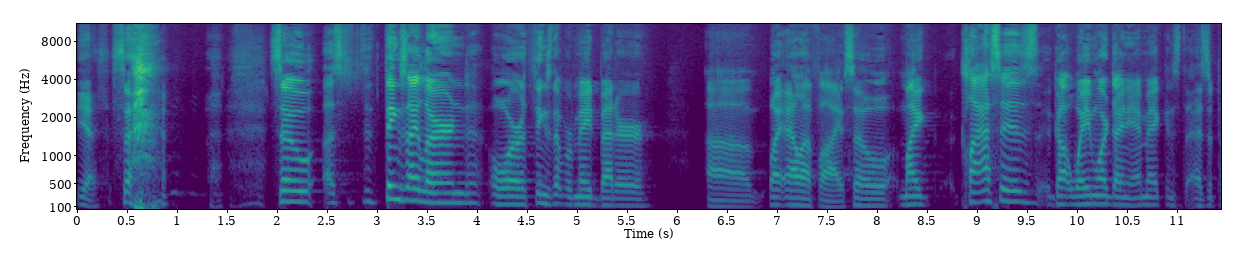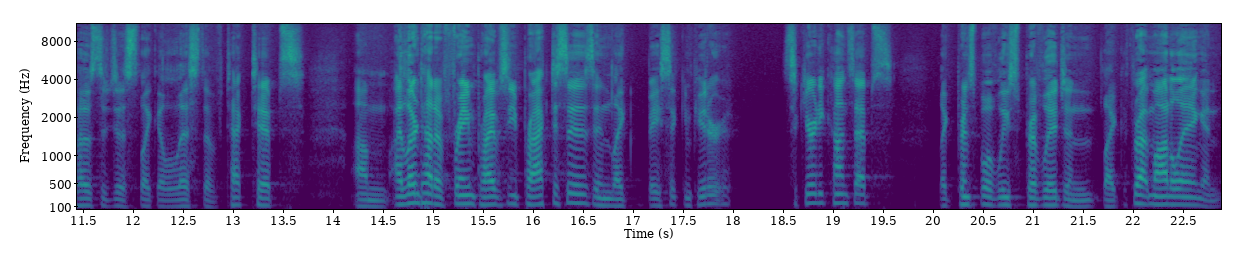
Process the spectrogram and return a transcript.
yes. So, so uh, things I learned or things that were made better uh, by LFI. So my classes got way more dynamic as opposed to just like a list of tech tips. Um, I learned how to frame privacy practices in like basic computer security concepts like principle of least privilege and like threat modeling. And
